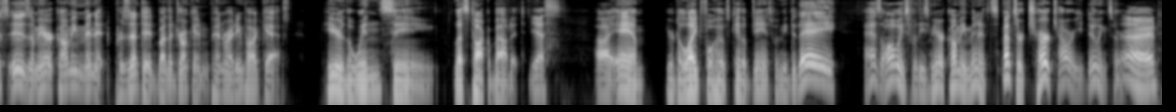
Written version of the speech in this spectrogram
This is a Murakami Minute presented by the Drunken Pen Writing Podcast. Hear the wind sing. Let's talk about it. Yes. I am your delightful host, Caleb James. With me today, as always, for these Murakami Minutes, Spencer Church. How are you doing, sir? right.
